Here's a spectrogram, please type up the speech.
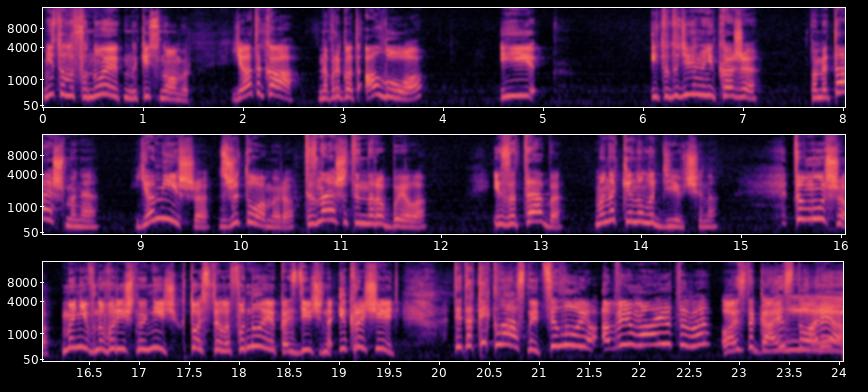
мені телефонує якийсь номер. Я така, наприклад, алло, і і тоді він мені каже: пам'ятаєш мене? Я Міша з Житомира. Ти знаєш, що ти наробила? І за тебе мене кинула дівчина. Тому що мені в новорічну ніч хтось телефонує, якась дівчина, і кричить: Ти такий класний, цілую, обіймаю тебе. Ось така історія.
